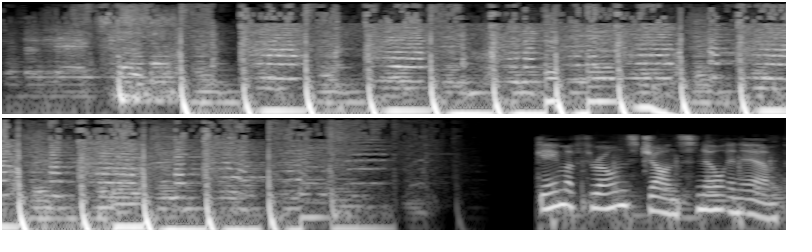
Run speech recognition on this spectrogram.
Game of Thrones Jon Snow and Amp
